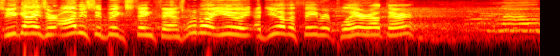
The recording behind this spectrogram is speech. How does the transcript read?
So you guys are obviously big Sting fans. What about you? Uh, Do you have a favorite player out there? Well,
